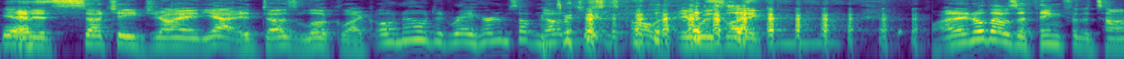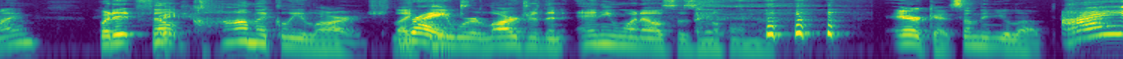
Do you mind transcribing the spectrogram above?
yes. and it's such a giant. Yeah, it does look like. Oh no, did Ray hurt himself? No, it's just his collar. It was like, and I know that was a thing for the time, but it felt Right. comically large. Like they were larger than anyone else's in the whole movie. Erica, something you loved. I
